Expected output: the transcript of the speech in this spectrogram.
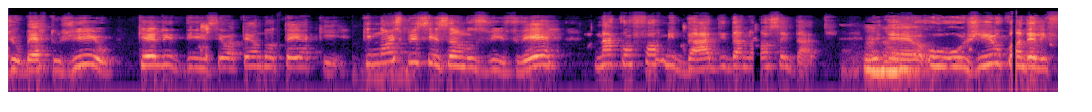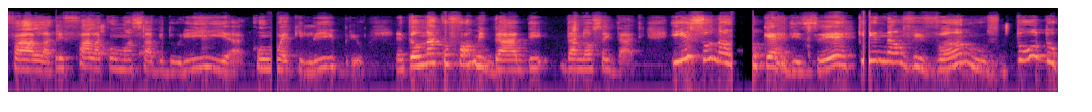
Gilberto Gil, que ele disse, eu até anotei aqui, que nós precisamos viver na conformidade da nossa idade. Uhum. É, o, o, Gil, quando ele fala, ele fala com uma sabedoria, com um equilíbrio, então, na conformidade da nossa idade. Isso não quer dizer que não vivamos tudo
